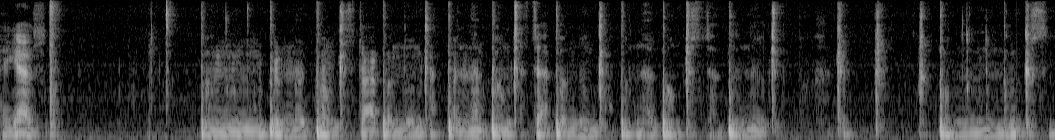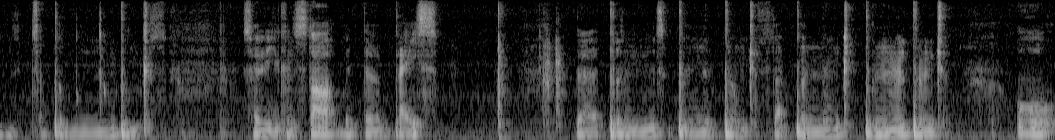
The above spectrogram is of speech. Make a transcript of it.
here goes. So you can start with the bass, the or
